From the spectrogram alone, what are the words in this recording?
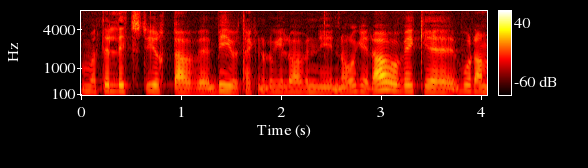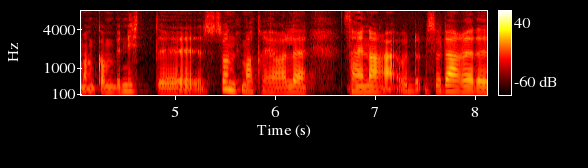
måte litt styrt av bioteknologiloven i Norge. Da, og hvilke, hvordan man kan benytte sånt materiale senere. Så der er det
